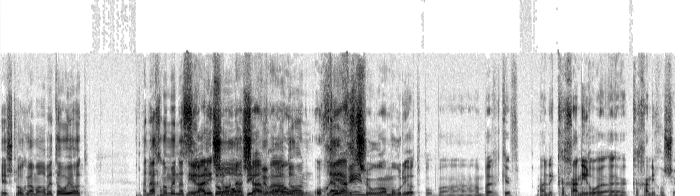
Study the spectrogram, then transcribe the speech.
יש לו גם הרבה טעויות. אנחנו מנסים נראה לי בתור שעונה אוהדים שעברה הוא הוכיח להבין... שהוא אמור להיות פה בהרכב. אני, ככה אני רואה, ככה אני חושב.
